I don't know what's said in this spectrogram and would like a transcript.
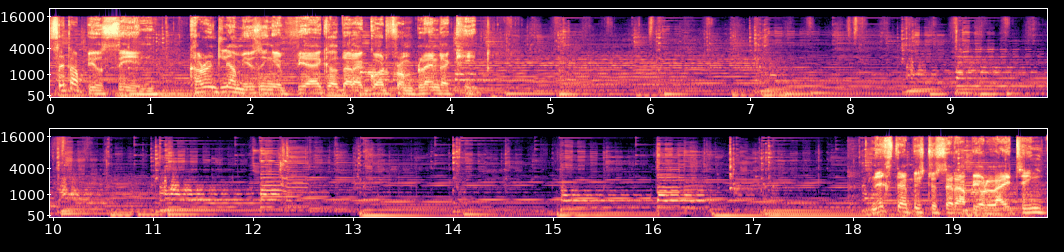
Set up your scene. Currently I'm using a vehicle that I got from BlenderKit. Next step is to set up your lighting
